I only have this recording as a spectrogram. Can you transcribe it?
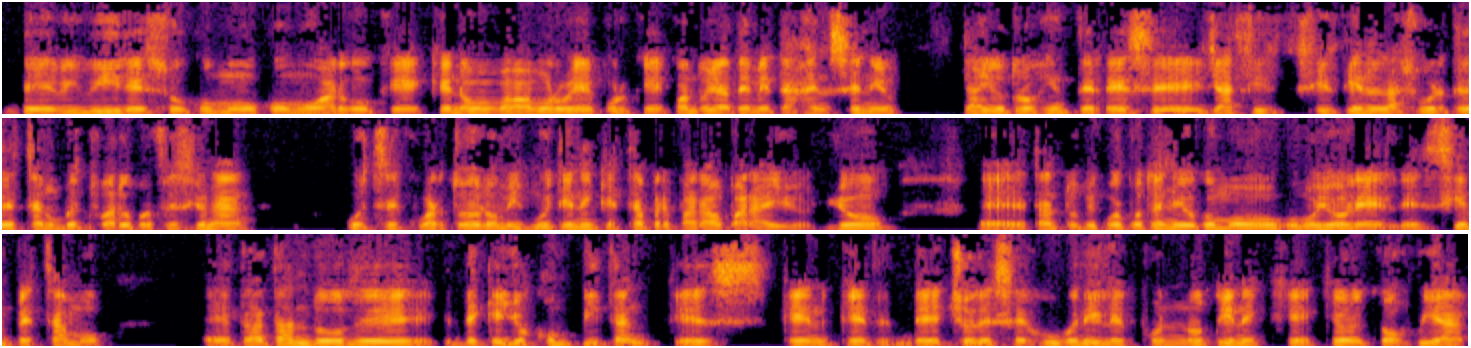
de vivir eso como, como algo que, no va a volver, porque cuando ya te metas en serio ya hay otros intereses, ya si, si tienes la suerte de estar en un vestuario profesional, pues tres cuartos de lo mismo y tienen que estar preparados para ello. Yo, eh, tanto mi cuerpo técnico como, como yo, le, siempre estamos eh, tratando de, que ellos compitan, que es que, que, de hecho de ser juveniles, pues no tienes que, que, obviar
